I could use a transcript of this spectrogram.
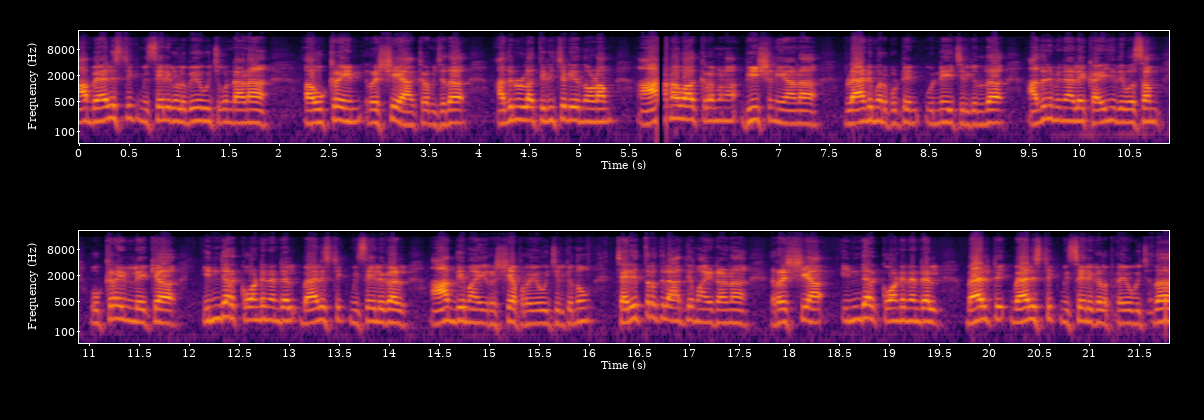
ആ ബാലിസ്റ്റിക് മിസൈലുകൾ ഉപയോഗിച്ചുകൊണ്ടാണ് ഉക്രൈൻ റഷ്യയെ ആക്രമിച്ചത്. അതിനുള്ള തിരിച്ചടി എന്നോണം ആണവാക്രമണ ഭീഷണിയാണ് വ്ളാഡിമിർ പുടിൻ ഉന്നയിച്ചിരിക്കുന്നത്. അതിനു പിന്നാലെ കഴിഞ്ഞ ദിവസം ഉക്രൈനിലേക്ക് ഇന്റർ കോണ്ടിനെന്റൽ ബാലിസ്റ്റിക് മിസൈലുകൾ ആദ്യമായി റഷ്യ പ്രയോഗിച്ചിരിക്കുന്നു. ചരിത്രത്തിൽ ആദ്യമായിട്ടാണ് റഷ്യ ഇന്റർ കോണ്ടിനെന്റൽ ബാലിസ്റ്റിക് മിസൈലുകൾ പ്രയോഗിച്ചത്.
